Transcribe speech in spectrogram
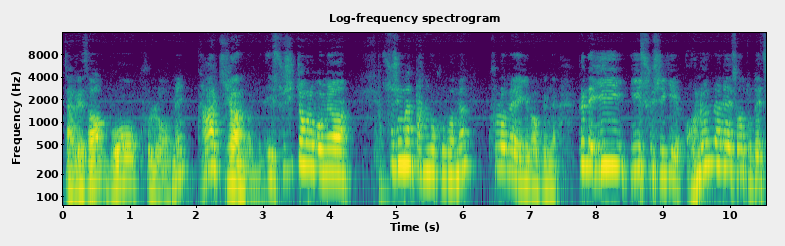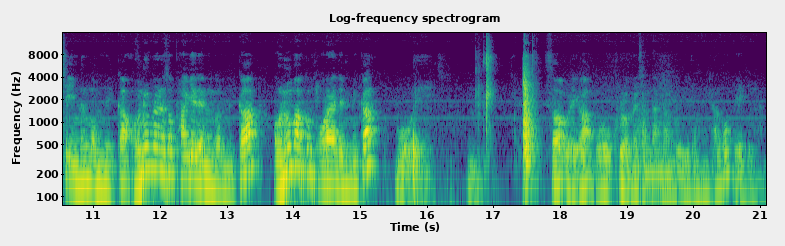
자, 그래서 모 쿨럼이 다 기여한 겁니다. 이 수식적으로 보면 수식만 딱 놓고 보면 쿨럼의 얘기 받거든요. 근데 이, 이 수식이 어느 면에서 도대체 있는 겁니까? 어느 면에서 파괴되는 겁니까? 어느 만큼 돌아야 됩니까? 얘기. 음. 그래서 우리가 모 쿨럼의 전단 강도 이론이라고 얘기를 합니다.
